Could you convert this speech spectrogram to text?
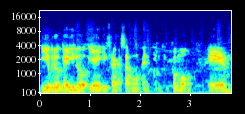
Y yo creo que ahí, lo, y ahí fracasamos en, cómo eh,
